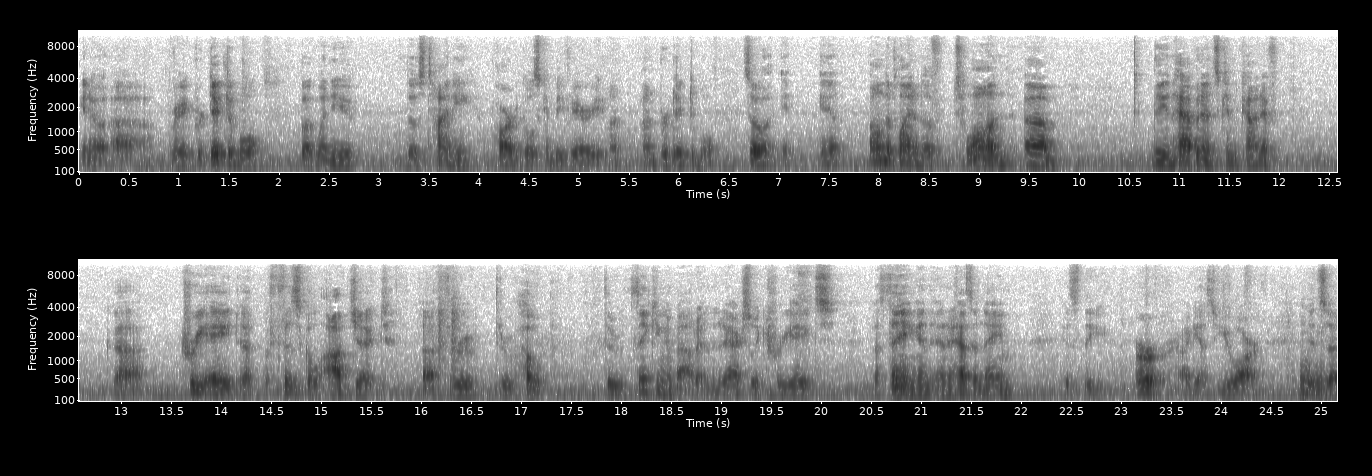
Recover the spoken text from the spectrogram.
you know, uh, very predictable. But when you, those tiny particles can be very un- unpredictable. So i- i- on the planet of Tlon, um, the inhabitants can kind of uh, create a, a physical object uh, through through hope, through thinking about it, and it actually creates a thing, and, and it has a name. It's the Ur, I guess, U R. It's a,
